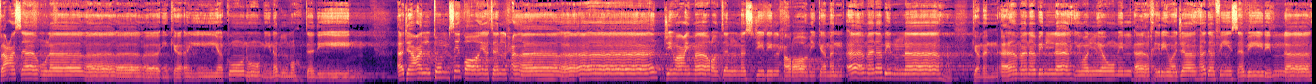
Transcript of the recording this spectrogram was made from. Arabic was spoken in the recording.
فعسى أولئك أن يكونوا من المهتدين. أجعلتم سقاية الحاج وعمارة المسجد الحرام كمن آمن بالله كمن آمن بالله واليوم الآخر وجاهد في سبيل الله.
